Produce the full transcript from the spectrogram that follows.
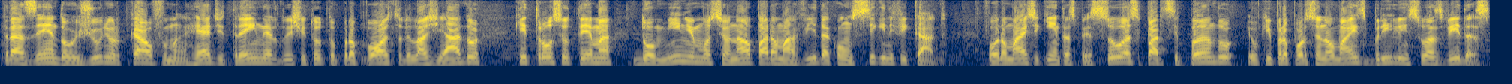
trazendo o Júnior Kaufmann, head trainer do Instituto Propósito de Lajeado, que trouxe o tema Domínio Emocional para uma Vida com Significado. Foram mais de 500 pessoas participando, o que proporcionou mais brilho em suas vidas.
